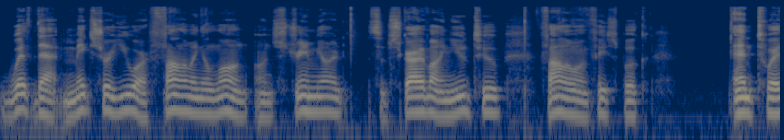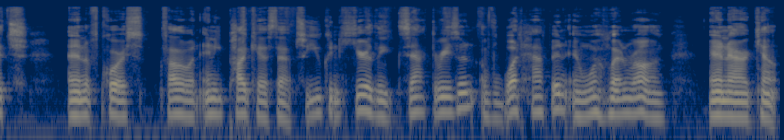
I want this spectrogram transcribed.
with that, make sure you are following along on StreamYard, subscribe on YouTube, follow on Facebook and Twitch and of course follow on any podcast app so you can hear the exact reason of what happened and what went wrong in our account.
